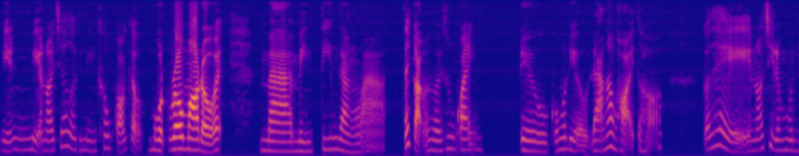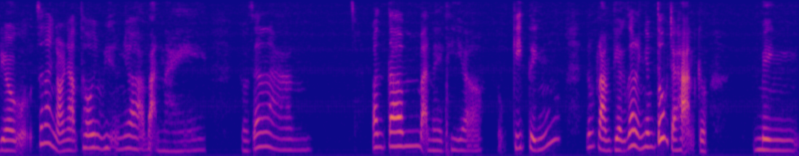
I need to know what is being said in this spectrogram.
mình mình đã nói trước rồi thì mình không có kiểu một role model ấy mà mình tin rằng là tất cả mọi người xung quanh đều có một điều đáng học hỏi từ họ. Có thể nó chỉ là một điều rất là nhỏ nhặt thôi ví dụ như là bạn này kiểu rất là quan tâm. Bạn này thì uh, kỹ tính lúc làm việc rất là nghiêm túc chẳng hạn kiểu mình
